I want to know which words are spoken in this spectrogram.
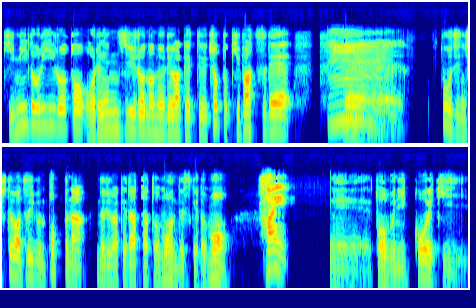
黄緑色とオレンジ色の塗り分けっていう、ちょっと奇抜で。えー当時にしては随分ポップな塗り分けだったと思うんですけども、はい。えー東武日光駅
